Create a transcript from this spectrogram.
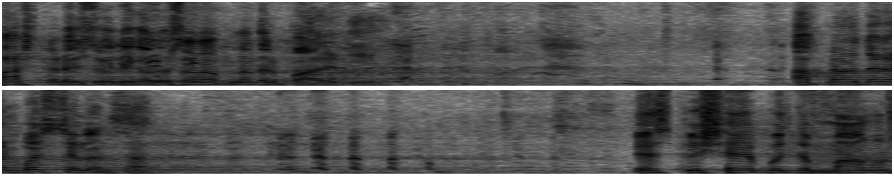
পাশ কাটাই চলে গেল, স্যার, আপনাদের পার্টি আপনারা তো এখন বসছিলেন, স্যার। এসপি সাহেব বলতে মানুষ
